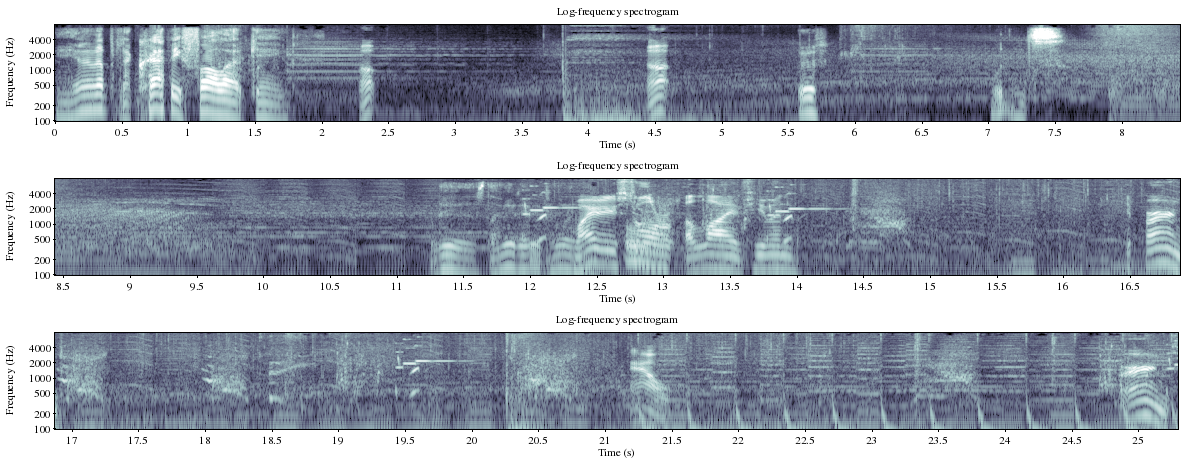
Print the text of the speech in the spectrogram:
He ended up in a crappy Fallout game. Oh. Oh. Oof. Wouldn't. It is. Let me do it. Why are you still al- alive, human? Get burned. Ow. Burned.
